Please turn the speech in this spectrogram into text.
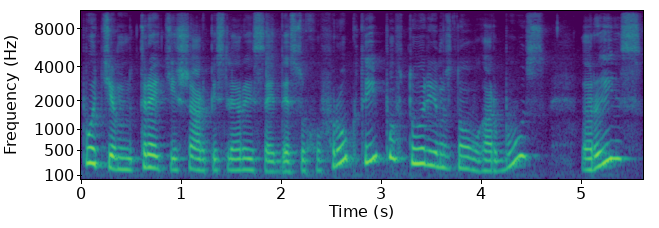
Потім третій шар після риса йде сухофрукти і повторюємо знову гарбуз, рис,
